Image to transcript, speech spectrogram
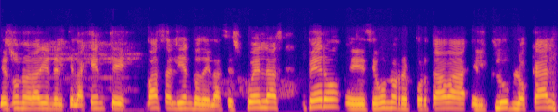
es un horario en el que la gente va saliendo de las escuelas, pero eh, según nos reportaba el club local,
